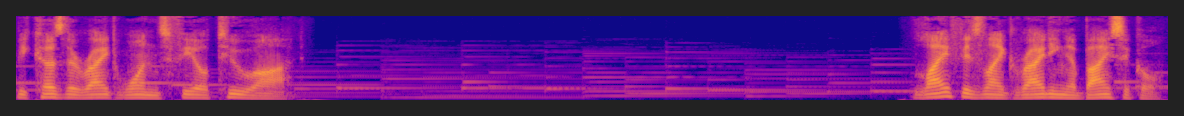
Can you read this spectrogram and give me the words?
because the right ones feel too odd. Life is like riding a bicycle,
